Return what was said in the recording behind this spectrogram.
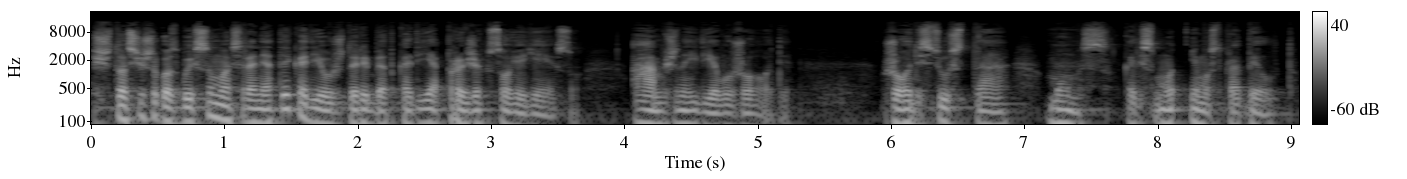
šitos ištraukos baisumas yra ne tai, kad jie uždari, bet kad jie pražiopsojo Jėzų, amžinai Dievo žodį. Žodis siūsta mums, kad jis į mus prabiltų.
